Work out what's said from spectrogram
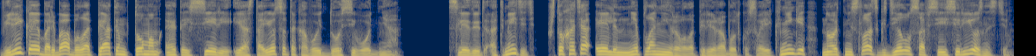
Великая борьба была пятым томом этой серии и остается таковой до сего дня. Следует отметить, что хотя Эллен не планировала переработку своей книги, но отнеслась к делу со всей серьезностью.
